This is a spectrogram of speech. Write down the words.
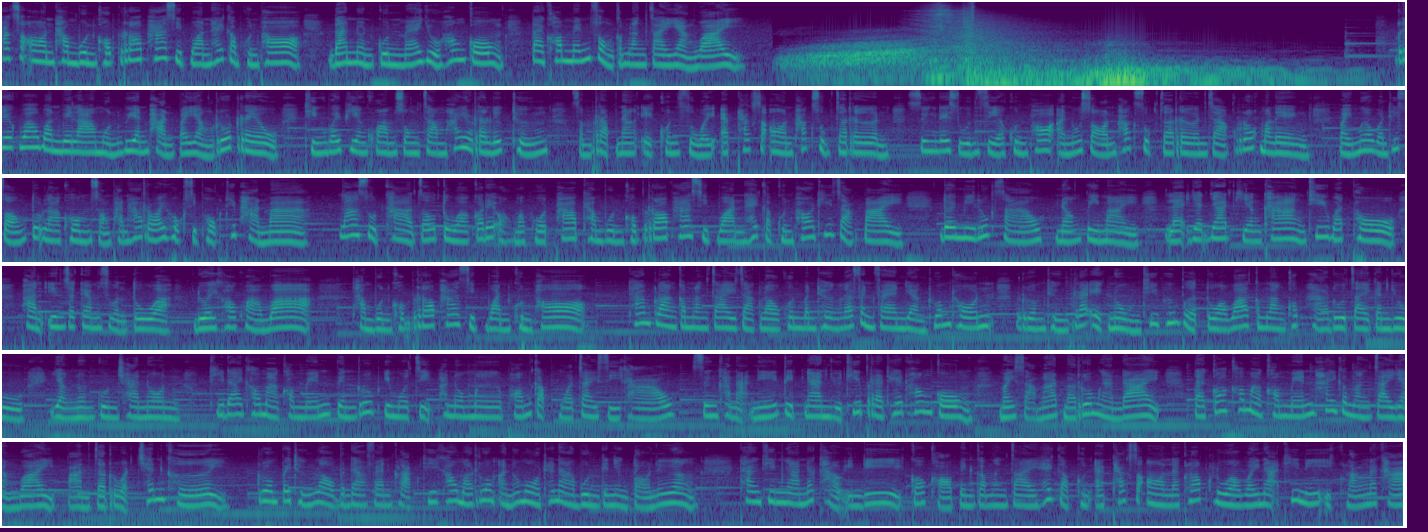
ทักษออนทำบุญครบรอบ 50 วันให้กับคุณพ่อ ด้านนนกุลแม้อยู่ฮ่องกง แต่คอมเมนต์ส่งกำลังใจอย่างไว เรียกว่าวันเวลาหมุนเวียนผ่านไปอย่างรวดเร็ว ทิ้งไว้เพียงความทรงจำให้ระลึกถึงสำหรับนางเอกคนสวยแอปทักษออนพักสุขเจริญ ซึ่งได้สูญเสียคุณพ่ออนุสรพักสุขเจริญจากโรคมะเร็ง ไปเมื่อวันที่ 2 ตุลาคม 2566 ที่ผ่านมา ล่าสุดค่ะเจ้าตัวก็ได้ออกมาโพสต์ภาพทำบุญครบรอบ 50 วันให้กับคุณพ่อที่จากไป โดยมีลูกสาว น้องปีใหม่ และญาติญาติเคียงข้างที่วัดโพ ผ่านอินสตาแกรมส่วนตัว ด้วยข้อความว่าทำบุญครบรอบ 50 วันคุณพ่อ ท่ามกลางกำลังใจจากเหล่าคนบันเทิงและแฟนๆ อย่างท่วมท้น รวมถึงพระเอกหนุ่มที่เพิ่งเปิดตัวว่ากำลังคบหาดูใจกันอยู่ อย่างนนกุลชานนท์ที่ได้เข้ามาคอมเมนต์เป็นรูปอิโมจิพนมมือพร้อมกับหัวใจสีขาว ซึ่งขณะนี้ติดงานอยู่ที่ประเทศฮ่องกง ไม่สามารถมาร่วมงานได้ แต่ก็เข้ามาคอมเมนต์ให้กำลังใจอย่างไวปานจรวดเช่นเคย รวมไปถึงเหล่าบรรดาแฟนคลับที่เข้ามาร่วมอนุโมทนาบุญกันอย่างต่อเนื่อง ทางทีมงานนักข่าวอินดี้ก็ขอเป็นกำลังใจให้กับคุณแอปทักษออนและครอบครัวไว้ณที่นี้อีกครั้งนะคะ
